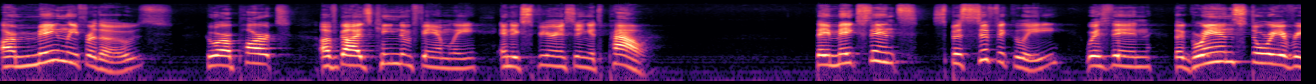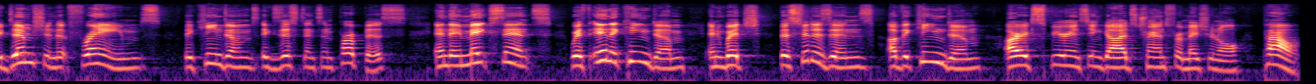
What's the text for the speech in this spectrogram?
are mainly for those who are a part of God's kingdom family and experiencing its power. They make sense specifically within the grand story of redemption that frames the kingdom's existence and purpose, and they make sense within a kingdom in which the citizens of the kingdom are experiencing God's transformational power.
